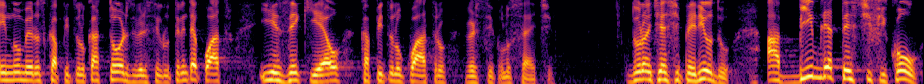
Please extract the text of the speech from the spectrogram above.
em Números capítulo 14, versículo 34 e Ezequiel capítulo 4, versículo 7. Durante este período, a Bíblia testificou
